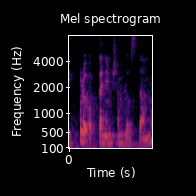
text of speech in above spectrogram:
ఇప్పుడు ఒక్క నిమిషంలో వస్తాను.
